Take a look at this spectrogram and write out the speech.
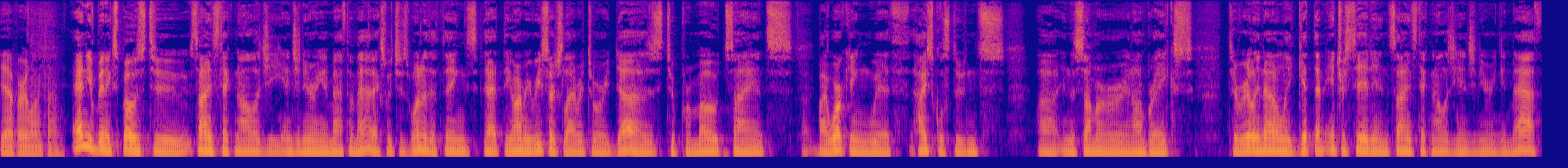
Yeah, very long time. And you've been exposed to science, technology, engineering, and mathematics, which is one of the things that the Army Research Laboratory does to promote science uh, by working with high school students uh, in the summer and on breaks to really not only get them interested in science, technology, engineering, and math,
